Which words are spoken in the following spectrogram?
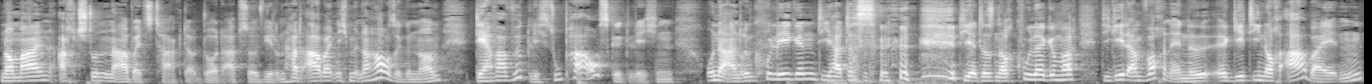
normalen acht Stunden Arbeitstag da, dort absolviert und hat Arbeit nicht mit nach Hause genommen. Der war wirklich super ausgeglichen. Und eine andere Kollegin, die hat das, die hat das noch cooler gemacht, die geht am Wochenende, äh, geht die noch arbeiten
